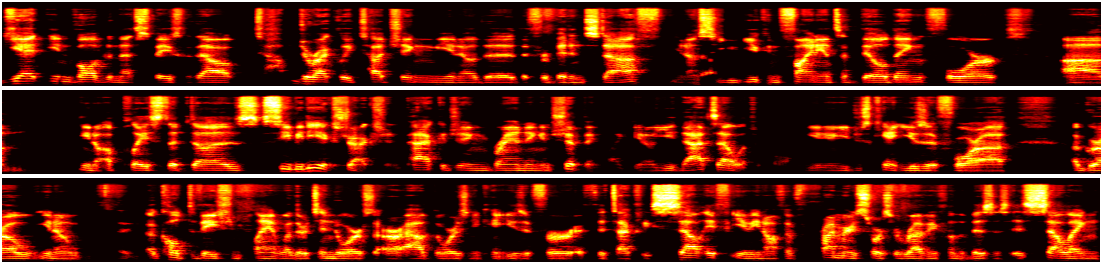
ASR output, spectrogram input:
get involved in that space without t- directly touching, you know, the the forbidden stuff. You know, yeah. so you, you can finance a building for, um, you know a place that does CBD extraction, packaging, branding, and shipping. Like you know, you that's eligible. You know, you just can't use it for a, a grow. You know, a cultivation plant, whether it's indoors or outdoors, and you can't use it for if it's actually sell. If you know, if a primary source of revenue from the business is selling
